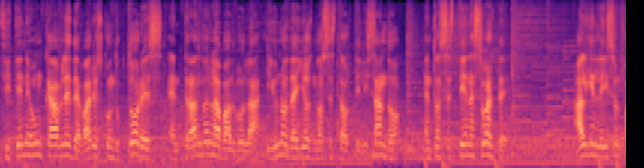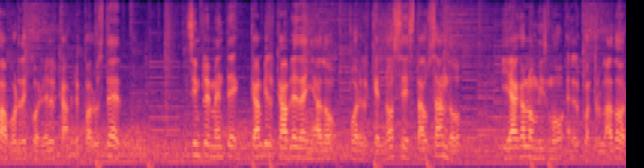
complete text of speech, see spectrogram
Si tiene un cable de varios conductores entrando en la válvula y uno de ellos no se está utilizando, entonces tiene suerte. Alguien le hizo el favor de correr el cable para usted. Simplemente cambie el cable dañado por el que no se está usando y haga lo mismo en el controlador.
